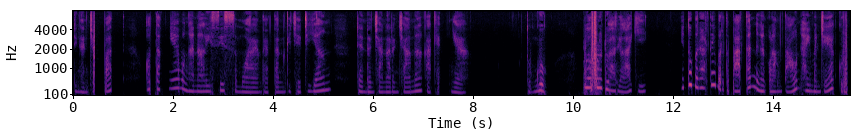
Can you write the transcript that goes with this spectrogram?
Dengan cepat, Otaknya menganalisis semua rentetan kejadian dan rencana-rencana kakeknya. Tunggu, 22 hari lagi. Itu berarti bertepatan dengan ulang tahun Haiman Jaya Group.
